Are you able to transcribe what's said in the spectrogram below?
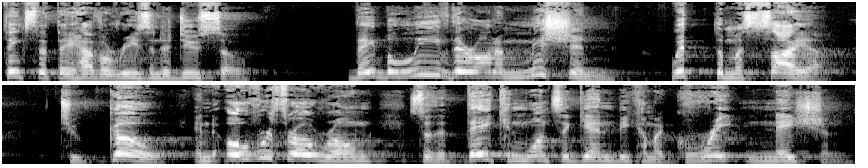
thinks that they have a reason to do so. They believe they're on a mission with the Messiah to go and overthrow Rome so that they can once again become a great nation.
